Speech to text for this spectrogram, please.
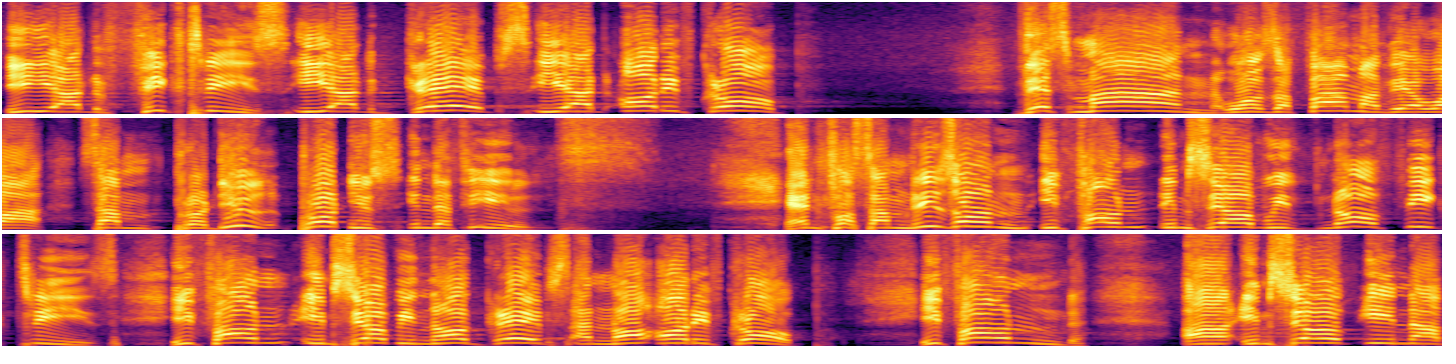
He had fig trees, he had grapes, he had olive crop. This man was a farmer. There were some produce, produce in the fields. And for some reason, he found himself with no fig trees. He found himself with no grapes and no olive crop. He found uh, himself in a,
